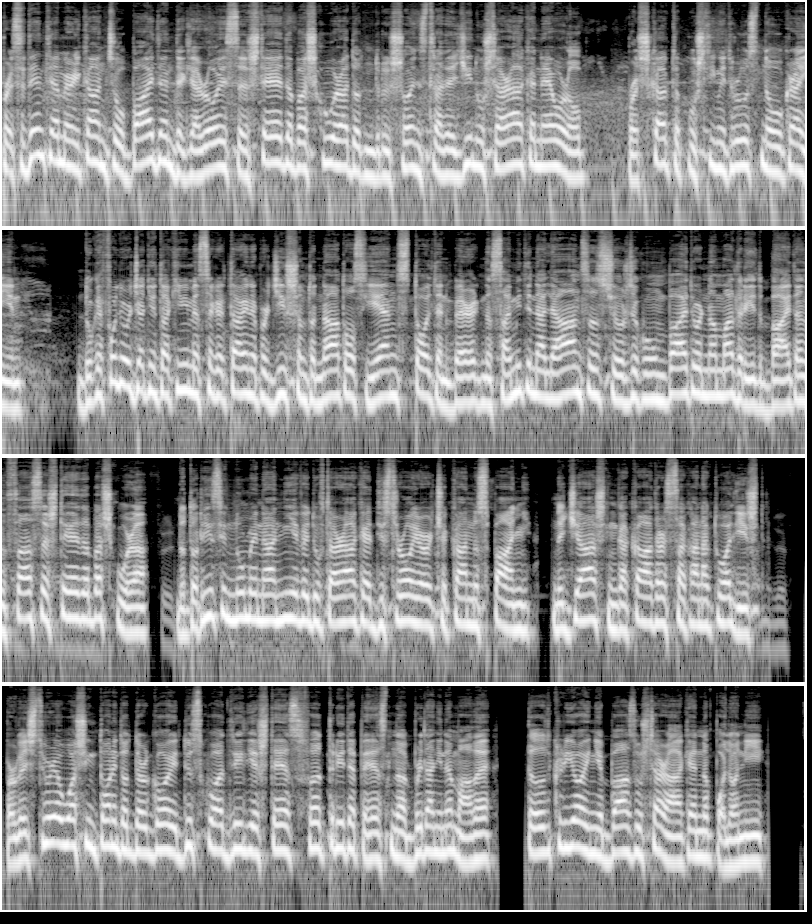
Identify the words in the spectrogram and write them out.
Presidenti amerikan Joe Biden deklaroi se Shtetet e Bashkuara do të ndryshojnë strategjinë ushtarake në Europë për shkak të pushtimit rus në Ukrainë. Duke folur gjatë një takimi me Sekretarin e Përgjithshëm të NATO-s, Jens Stoltenberg, në samitin e Aleancës që është duke u mbajtur në Madrid, Biden tha se Shtetet e Bashkuara do të rrisin numrin e anijeve luftarake destroyer që kanë në Spanjë në gjashtë nga katër sa kanë aktualisht. Përveç tyre, Uashingtoni do të dërgojë dy skuadrilje shtesë F tridhjetë e pesë në Britaninë e Madhe dhe do të krijojë një bazë ushtarake në Poloni.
